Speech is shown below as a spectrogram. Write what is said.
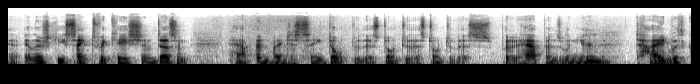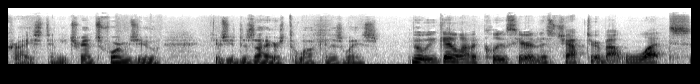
And- And there's key sanctification doesn't happen by just saying, don't do this, don't do this, don't do this, but it happens when you're hmm. tied with Christ and He transforms you, gives you desires to walk in His ways. But we get a lot of clues here in this chapter about what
